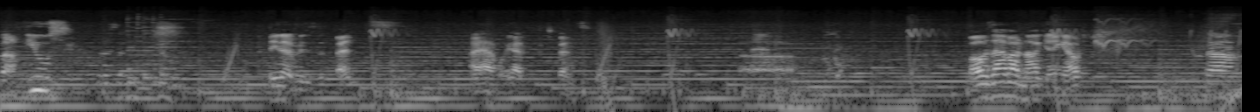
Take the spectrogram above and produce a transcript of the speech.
Got a fuse. What does that do? I think that means defense. I have we have defense. Uh, What was that about not getting out? Um,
